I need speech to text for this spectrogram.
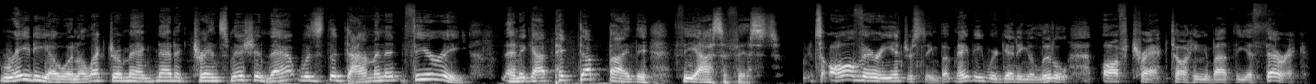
radio and electromagnetic transmission. That was the dominant theory and it got picked up by the theosophists. It's all very interesting, but maybe we're getting a little off track talking about the etheric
